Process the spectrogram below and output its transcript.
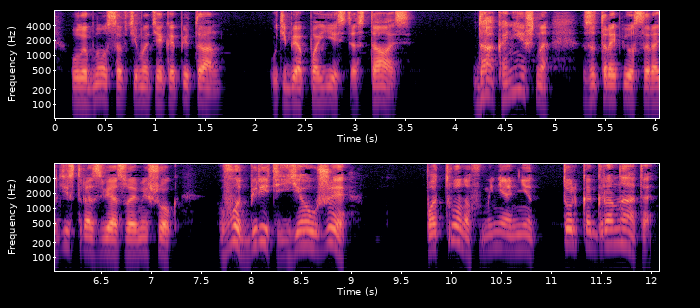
– улыбнулся в темноте капитан. «У тебя поесть осталось?» «Да, конечно», – заторопился радист, развязывая мешок. «Вот, берите, я уже...» «Патронов у меня нет, только граната».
